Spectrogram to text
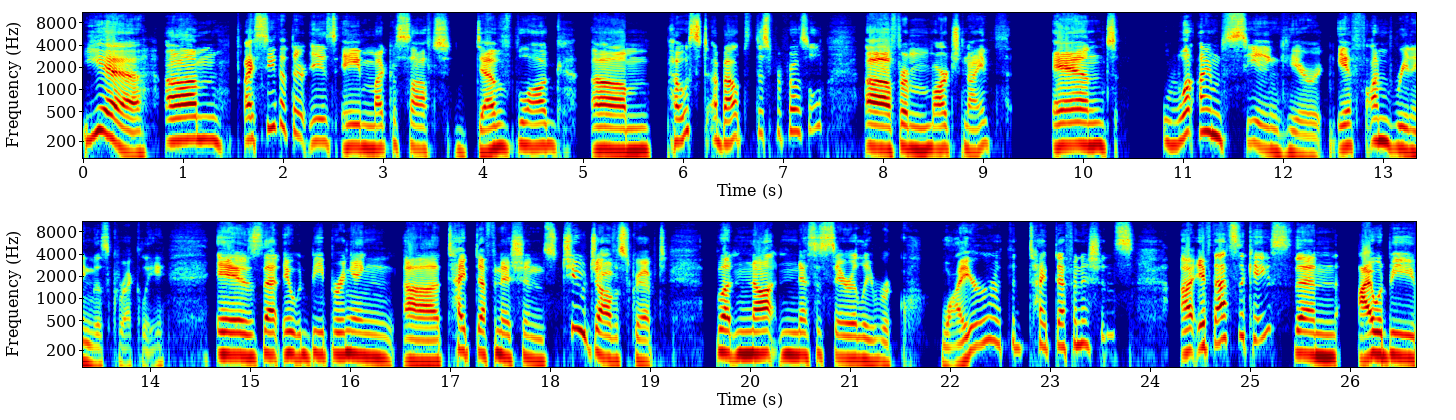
Yeah. Um I see that there is a Microsoft dev blog um post about this proposal uh from March 9th and what I'm seeing here, if I'm reading this correctly, is that it would be bringing uh, type definitions to JavaScript, but not necessarily require the type definitions. Uh, if that's the case, then I would be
